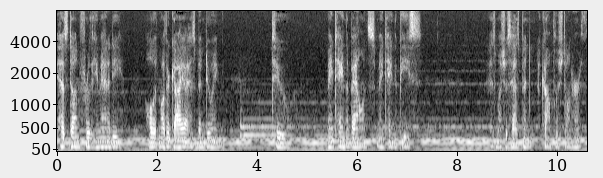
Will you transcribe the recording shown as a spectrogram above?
has done for the humanity, all that Mother Gaia has been doing to maintain the balance, maintain the peace, as much as has been accomplished on earth.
